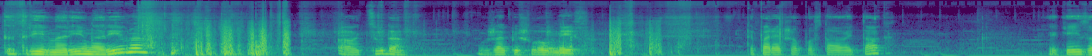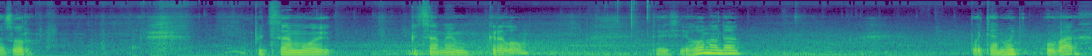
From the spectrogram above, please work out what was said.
Тут рівно, рівно, рівно. А отсюда вже пішло вниз. Тепер, якщо поставити так, який зазор під, самою, під самим крилом. Тобто його треба потягнути вверх.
